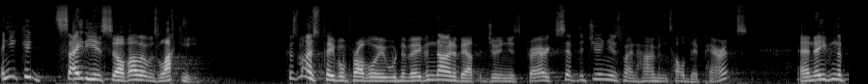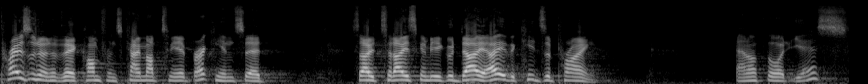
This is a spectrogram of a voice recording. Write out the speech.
And you could say to yourself, oh, that was lucky. Because most people probably wouldn't have even known about the juniors' prayer, except the juniors went home and told their parents. And even the president of their conference came up to me at Brecky and said, So today's going to be a good day, eh? The kids are praying. And I thought, Yes,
